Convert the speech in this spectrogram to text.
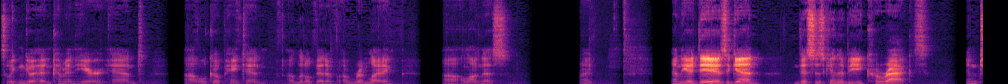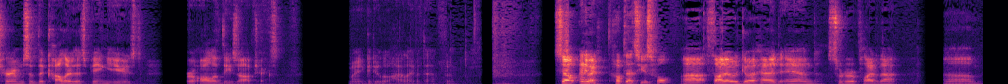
So we can go ahead and come in here and uh, we'll go paint in a little bit of a rim lighting uh, along this, right? And the idea is, again, this is going to be correct in terms of the color that's being used for all of these objects. Might could do a little highlight with that. But. So anyway, hope that's useful. Uh, thought I would go ahead and sort of reply to that. Um,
